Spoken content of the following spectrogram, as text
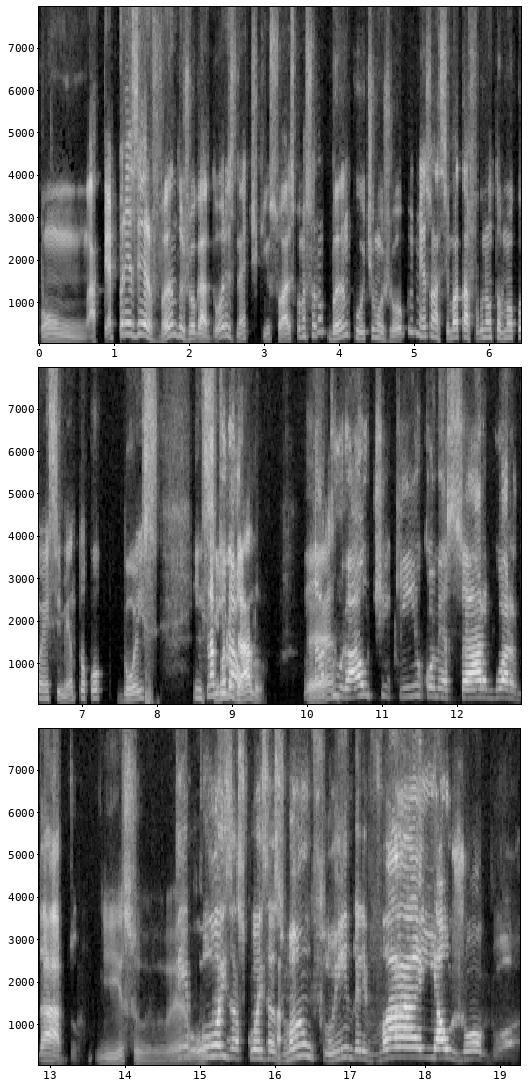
com até preservando jogadores, né? Tiquinho Soares começou no banco o último jogo e mesmo assim o Botafogo não tomou conhecimento, tocou dois em Natural. cima do Galo. É. Natural é. Tiquinho começar guardado. Isso. É, Depois as coisas vão fluindo, ele vai ao jogo.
